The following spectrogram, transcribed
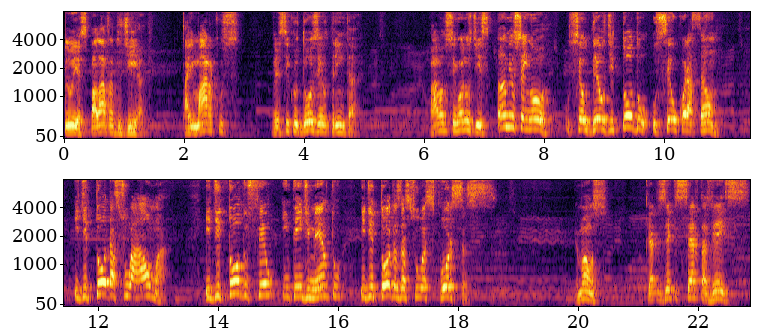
Aleluia, palavra do dia. Está em Marcos, versículo 12 ao 30. A palavra do Senhor nos diz: Ame o Senhor, o seu Deus, de todo o seu coração, e de toda a sua alma, e de todo o seu entendimento, e de todas as suas forças. Irmãos, eu quero dizer que certa vez,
